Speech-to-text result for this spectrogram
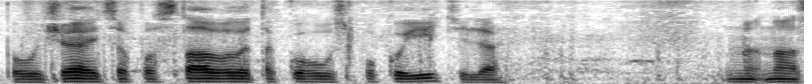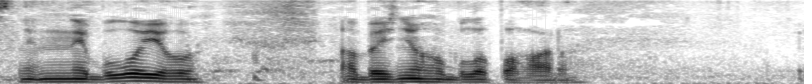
Получається, поставили такого успокоїтеля. На- Нас не- не було його, а без нього було погано. Е,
